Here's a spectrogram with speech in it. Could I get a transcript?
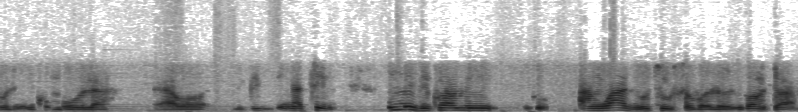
2 ngimkhumbula yabo ngathini? Umusic wami angikwazi ukuthi uhlobo lolu kodwa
